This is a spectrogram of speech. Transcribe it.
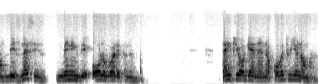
of businesses, meaning the whole world economy. Thank you again, and over to you, Norman.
